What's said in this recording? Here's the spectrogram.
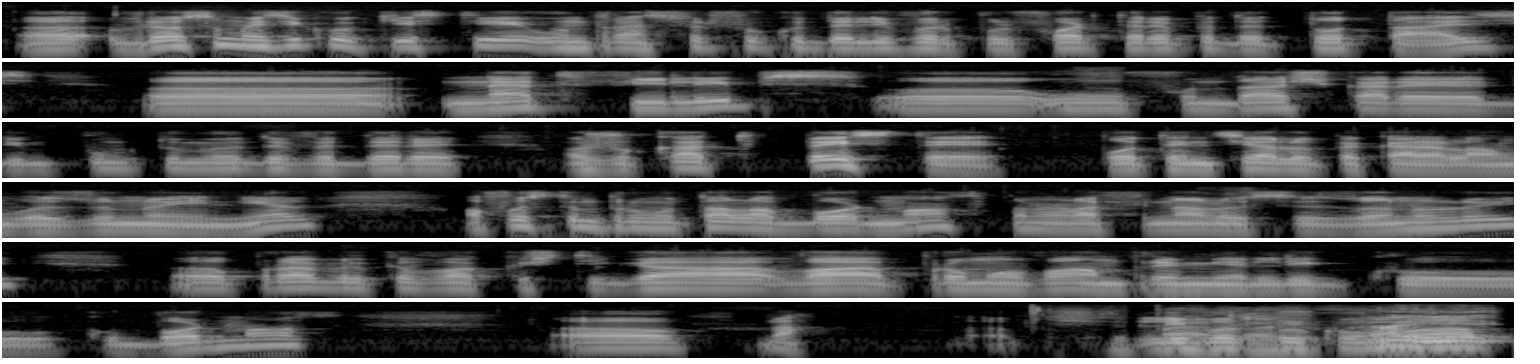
Uh, Vreau să mai zic o chestie, un transfer făcut de Liverpool foarte repede tot azi. Uh, Nat Phillips, uh, un fundaș care, din punctul meu de vedere, a jucat peste potențialul pe care l-am văzut noi în el. A fost împrumutat la Bournemouth până la finalul sezonului. Uh, Probabil că va câștiga, va promova în Premier League cu, cu Bournemouth. Uh, da, Și după aia va Liverpool juca cumva Da, e-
